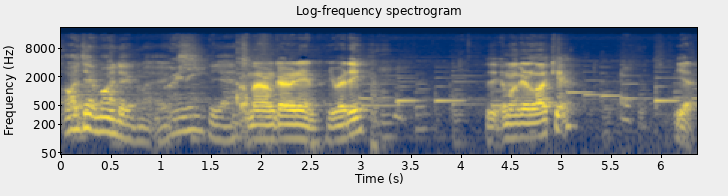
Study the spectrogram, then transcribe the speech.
Oh, I don't mind overnight oats. Really? Yeah. Right, Mary, I'm going in. You ready? Is it, am I going to like it? Yeah.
